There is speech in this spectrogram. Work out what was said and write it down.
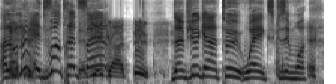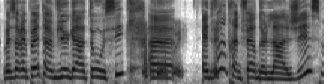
Alors là, êtes-vous en train de faire d'un vieux gâteau Ouais, excusez-moi. Mais ça aurait pu être un vieux gâteau aussi. Euh, êtes-vous en train de faire de l'agisme,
